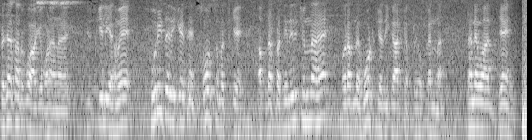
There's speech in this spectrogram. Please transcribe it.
प्रजातंत्र को आगे बढ़ाना है, जिसके लिए हमें पूरी तरीके से सोच समझ के अपना प्रतिनिधि चुनना है और अपने वोट के अधिकार का प्रयोग करना है। धन्यवाद, जय हिंद।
